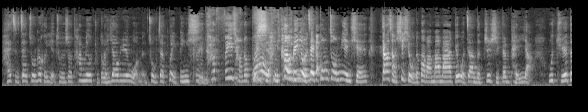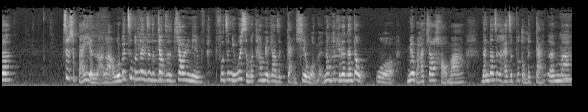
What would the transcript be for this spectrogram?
孩子在做任何演出的时候，他没有主动的邀约我们坐在贵宾席，他非常的不想他没有在公众面前当场谢谢我的爸爸妈妈给我这样的支持跟培养，我觉得这是白眼狼啊！我们这么认真的这样子教育你、扶持你，为什么他没有这样子感谢我们？那我就觉得，难道我没有把他教好吗？难道这个孩子不懂得感恩吗？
